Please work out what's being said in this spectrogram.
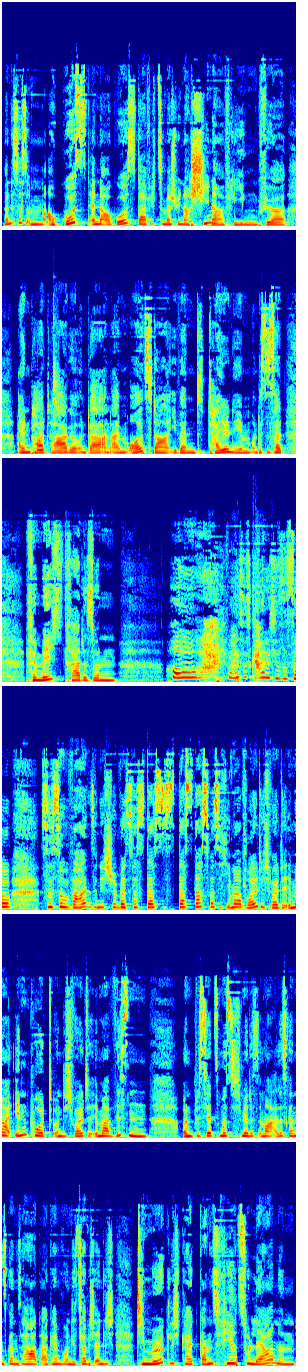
wann ist das? Im August, Ende August, darf ich zum Beispiel nach China fliegen für ein paar What? Tage und da an einem All-Star-Event teilnehmen. Und das ist halt für mich gerade so ein, Oh, ich weiß es gar nicht. Es ist so, es ist so wahnsinnig schön, weil es das, das, das, das, was ich immer wollte. Ich wollte immer Input und ich wollte immer Wissen. Und bis jetzt musste ich mir das immer alles ganz, ganz hart erkämpfen. Und jetzt habe ich endlich die Möglichkeit, ganz viel zu lernen.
